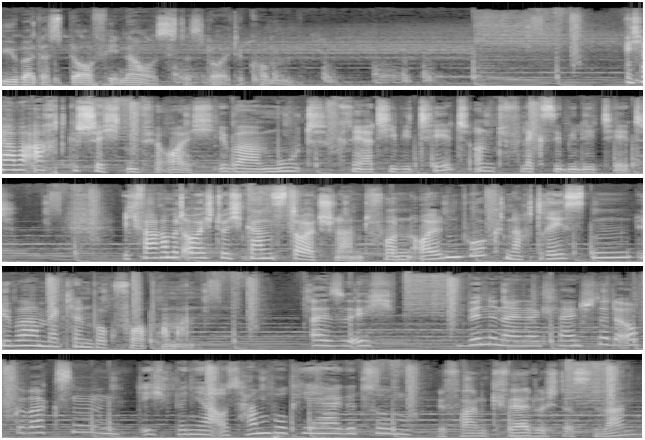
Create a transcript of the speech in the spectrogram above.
über das Dorf hinaus, dass Leute kommen. Ich habe acht Geschichten für euch über Mut, Kreativität und Flexibilität. Ich fahre mit euch durch ganz Deutschland, von Oldenburg nach Dresden über Mecklenburg-Vorpommern. Also ich bin in einer Kleinstadt aufgewachsen und Ich bin ja aus Hamburg hierher gezogen. Wir fahren quer durch das Land.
